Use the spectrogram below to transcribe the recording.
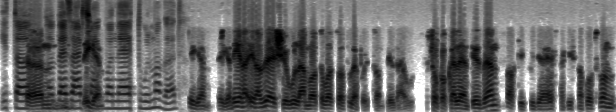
itt a, a bezártságban igen. ne túl magad? Igen, igen. Én, én az első hullámmal tavasszal lefogytam például. Sokak ellentétben, akik ugye esznek isznak otthon,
